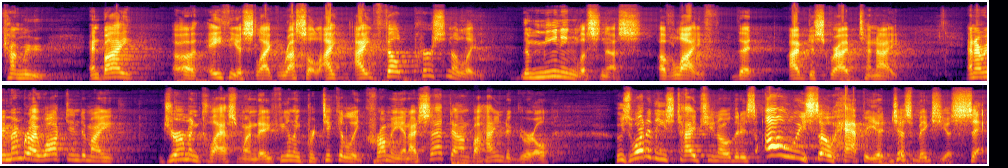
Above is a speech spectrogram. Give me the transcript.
Camus, and by uh, atheists like Russell. I, I felt personally the meaninglessness of life that I've described tonight. And I remember I walked into my German class one day feeling particularly crummy, and I sat down behind a girl who's one of these types, you know, that is always so happy it just makes you sick.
